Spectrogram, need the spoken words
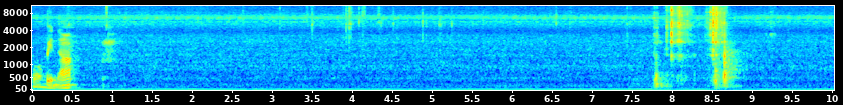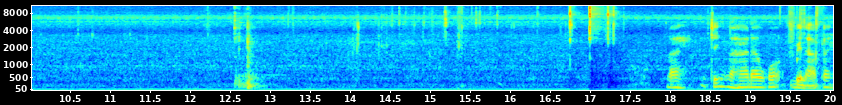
của biển áp. Đây, chính là hai đầu của biển áp đây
